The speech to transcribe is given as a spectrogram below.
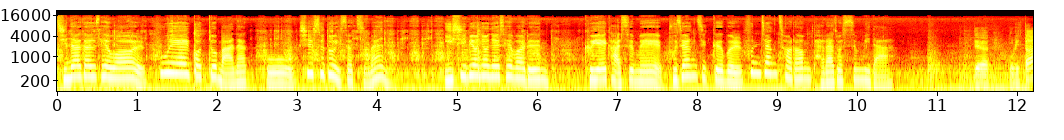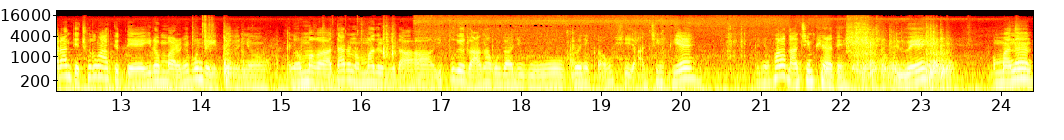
지나간 세월 후회할 것도 많았고 실수도 있었지만 20여 년의 세월은 그의 가슴에 부장직급을 훈장처럼 달아줬습니다. 내가 우리 딸한테 초등학교 때 이런 말을 해본 적 있거든요. 아니 엄마가 다른 엄마들보다 이쁘게도 안 하고 다니고 그러니까 혹시 안 창피해? 그랬더니 하나도 안 창피하대. 왜? 엄마는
